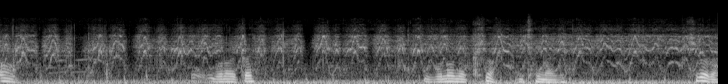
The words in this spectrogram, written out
어. 뭐 넣을까? 뭐 넣으면 크다. 엄청나게. 키로다.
